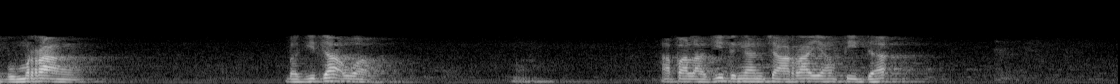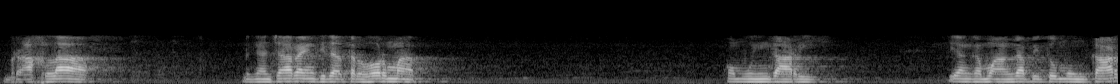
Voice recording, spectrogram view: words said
bumerang bagi dakwah. Apalagi dengan cara yang tidak berakhlak, dengan cara yang tidak terhormat, memungkari yang kamu anggap itu mungkar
